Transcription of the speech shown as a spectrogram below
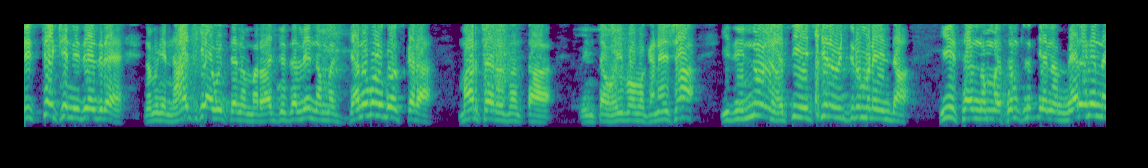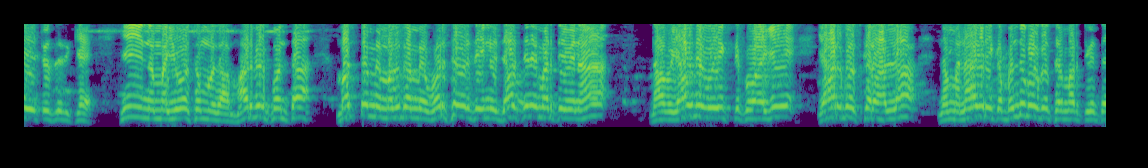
ರಿಸ್ಟ್ರಿಕ್ಷನ್ ಇದೆ ಅಂದ್ರೆ ನಮಗೆ ನಾಚಿಕೆ ಆಗುತ್ತೆ ನಮ್ಮ ರಾಜ್ಯದಲ್ಲಿ, ನಮ್ಮ ಜನಗಳಿಗೋಸ್ಕರ ಮಾಡ್ತಾ ಇರೋದಂತ ಇಂಥ ವೈಭವ ಗಣೇಶ. ಇದು ಇನ್ನೂ ಅತಿ ಹೆಚ್ಚಿನ ವಿಜೃಂಭಣೆಯಿಂದ ಈ ನಮ್ಮ ಸಂಸ್ಕೃತಿಯನ್ನ ಮೆರಗನ್ನ ಹೆಚ್ಚಿಸೋದಕ್ಕೆ ಈ ನಮ್ಮ ಯುವ ಸಮೂಹ ಮಾಡ್ಬೇಕು ಅಂತ ಮತ್ತೊಮ್ಮೆ ಮಗದೊಮ್ಮೆ ವರ್ಷ ವರ್ಷ ಇನ್ನು ಜಾಸ್ತಿನೇ ಮಾಡ್ತೀವಿನಾ ನಾವು ಯಾವುದೇ ವೈಯಕ್ತಿಕವಾಗಿ ಯಾರಿಗೋಸ್ಕರ ಅಲ್ಲ, ನಮ್ಮ ನಾಗರಿಕ ಬಂಧುಗಳಿಗೋಸ್ಕರ ಮಾಡ್ತೀವಿ ಅಂತ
